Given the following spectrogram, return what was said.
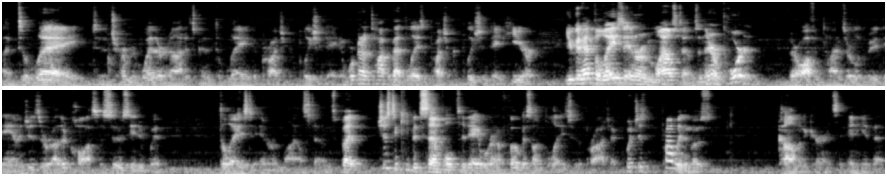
a delay to determine whether or not it's going to delay the project completion date. And we're going to talk about delays of project completion date here. You could have delays to interim milestones, and they're important. There oftentimes are liquidated damages or other costs associated with delays to interim milestones. But just to keep it simple today, we're going to focus on delays to the project, which is probably the most common occurrence in any event.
